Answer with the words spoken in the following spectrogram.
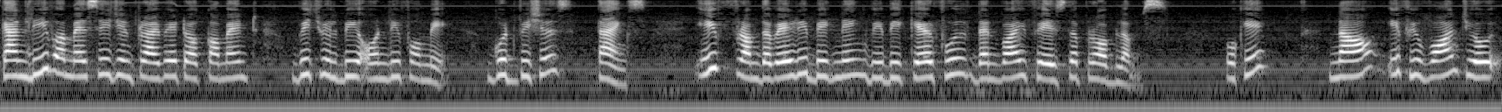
Can leave a message in private or comment which will be only for me. Good wishes, thanks. If from the very beginning we be careful, then why face the problems? Okay. Now, if you want, you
